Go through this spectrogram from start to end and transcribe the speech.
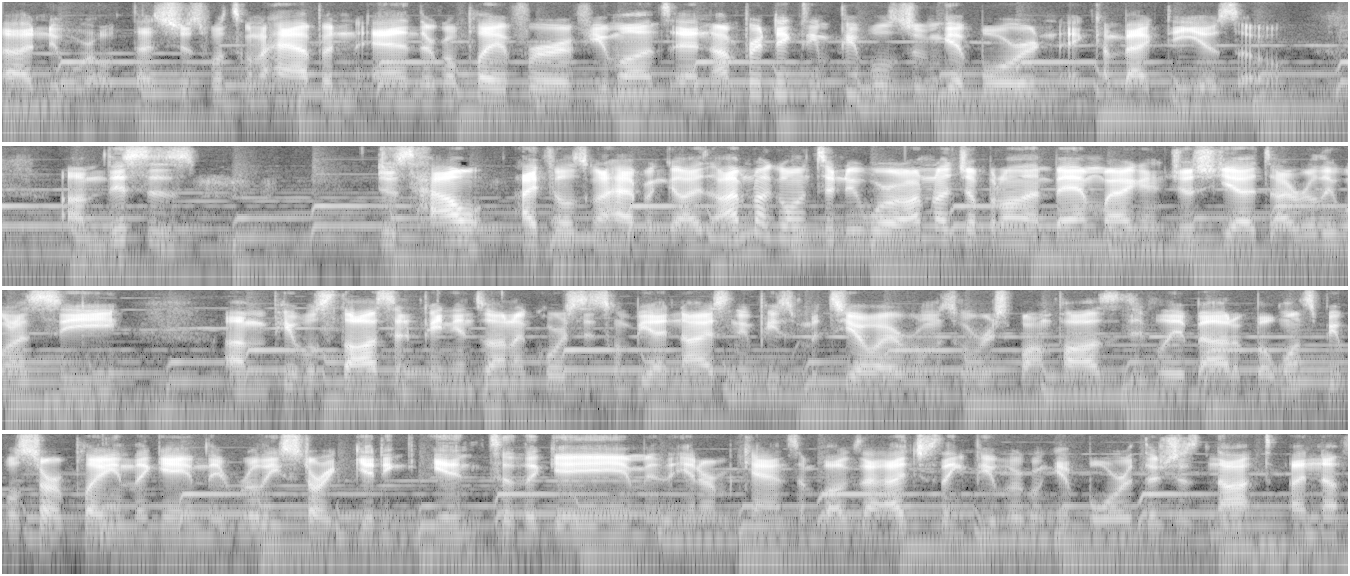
uh, New World. That's just what's going to happen, and they're going to play it for a few months. And I'm predicting people are going to get bored and come back to ESO. Um, this is just how I feel is going to happen, guys. I'm not going to New World. I'm not jumping on that bandwagon just yet. I really want to see um, people's thoughts and opinions on. Of course, it's going to be a nice new piece of material. Everyone's going to respond positively about it. But once people start playing the game, they really start getting into the game and the inner mechanics and bugs. I, I just think people are going to get bored. There's just not enough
